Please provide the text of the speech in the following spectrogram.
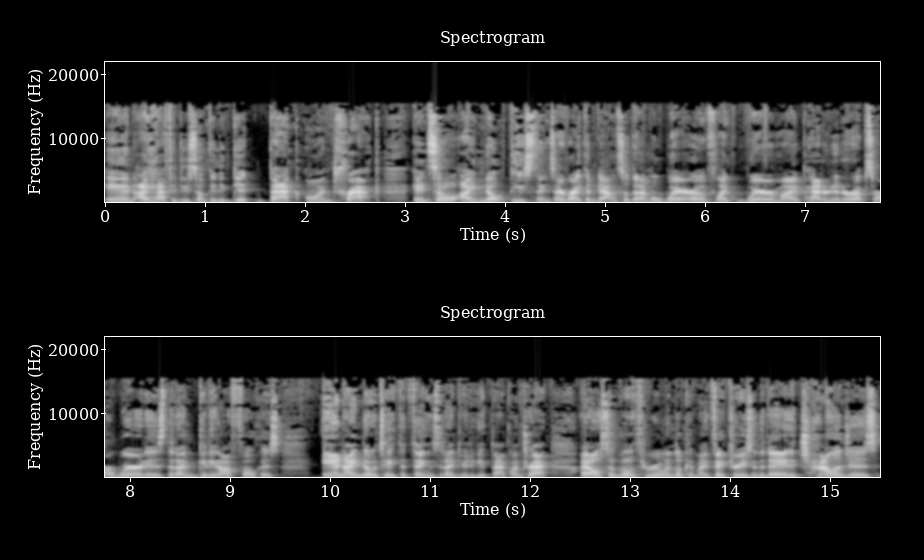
and I have to do something to get back on track. And so I note these things. I write them down so that I'm aware of like where my pattern interrupts are, where it is that I'm getting off focus, and I notate the things that I do to get back on track. I also go through and look at my victories in the day, the challenges,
